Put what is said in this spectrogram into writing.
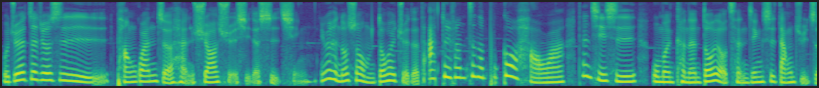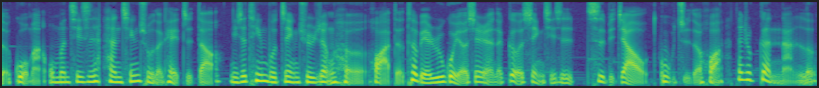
我觉得这就是旁观者很需要学习的事情。因为很多时候我们都会觉得啊，对方真的不够好啊，但其实我们可能都有曾经是当局者过嘛。我们其实很清楚的可以知道，你是听不进去任何话的。特别如果有些人的个性其实是比较固执的话，那就更难了。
